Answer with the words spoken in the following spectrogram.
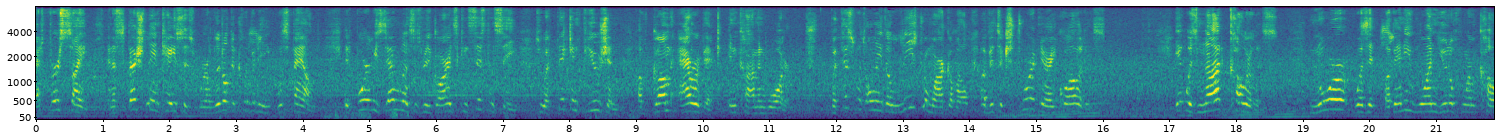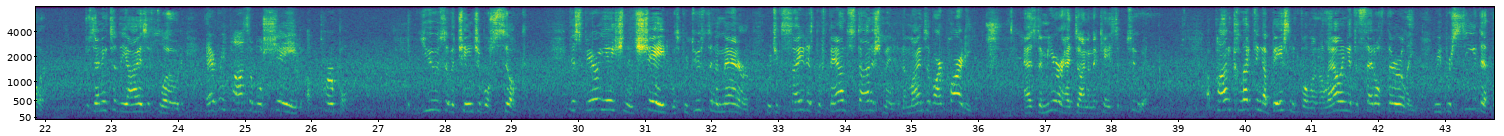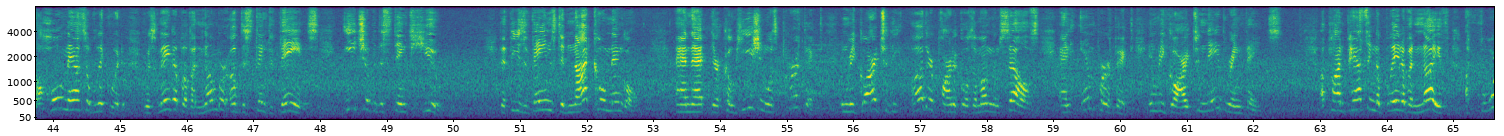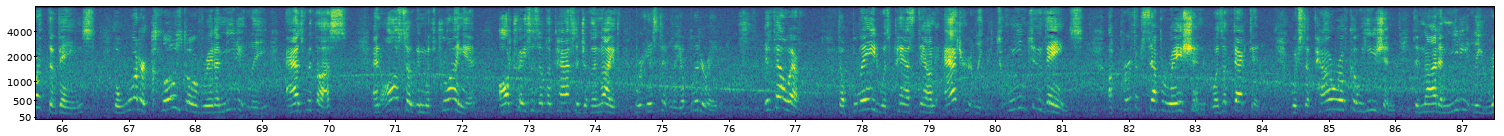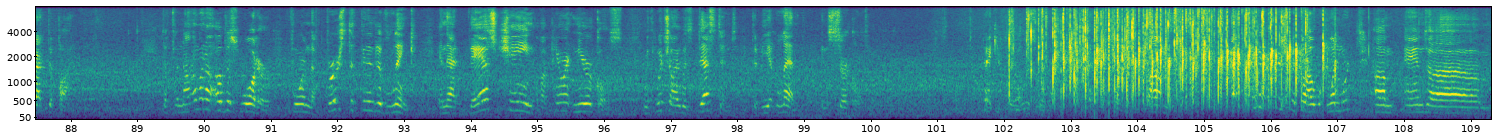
At first sight, and especially in cases where a little declivity was found, it bore resemblance as regards consistency to a thick infusion of gum arabic in common water. But this was only the least remarkable of its extraordinary qualities. It was not colorless, nor was it of any one uniform color, presenting to the eyes it flowed every possible shade of purple, hues of a changeable silk, this variation in shade was produced in a manner which excited as profound astonishment in the minds of our party, as the mirror had done in the case of Too-Wit. Upon collecting a basinful and allowing it to settle thoroughly, we perceived that the whole mass of liquid was made up of a number of distinct veins, each of a distinct hue. That these veins did not commingle, and that their cohesion was perfect in regard to the other particles among themselves, and imperfect in regard to neighboring veins. Upon passing the blade of a knife athwart the veins, the water closed over it immediately, as with us, and also in withdrawing it, all traces of the passage of the knife were instantly obliterated. If, however, the blade was passed down accurately between two veins, a perfect separation was effected, which the power of cohesion did not immediately rectify. The phenomena of this water form the first definitive link in that vast chain of apparent miracles with which I was destined to be at length encircled. Thank you for listening. Um, I'm going to finish with uh, one more. Um, and um,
